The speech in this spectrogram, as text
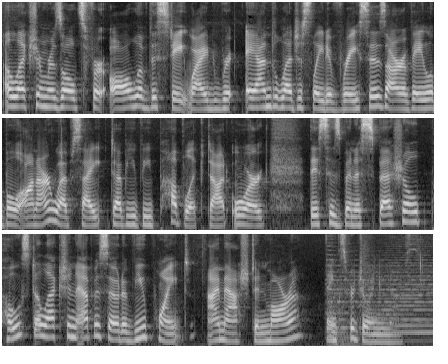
Election results for all of the statewide and legislative races are available on our website, wvpublic.org. This has been a special post election episode of Viewpoint. I'm Ashton Marra. Thanks for joining us.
